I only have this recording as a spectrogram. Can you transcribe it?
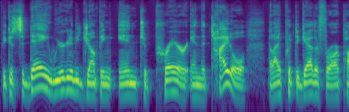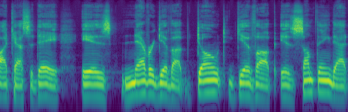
because today we're going to be jumping into prayer. And the title that I put together for our podcast today is Never Give Up. Don't give up is something that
